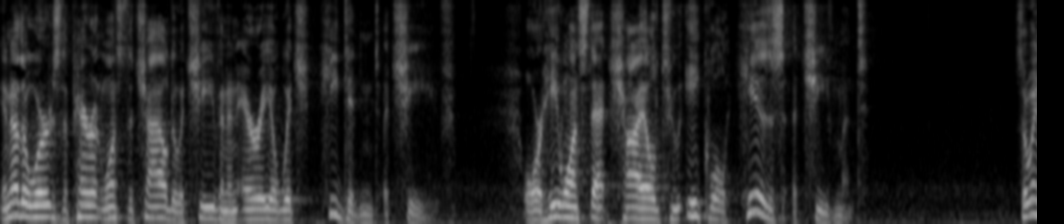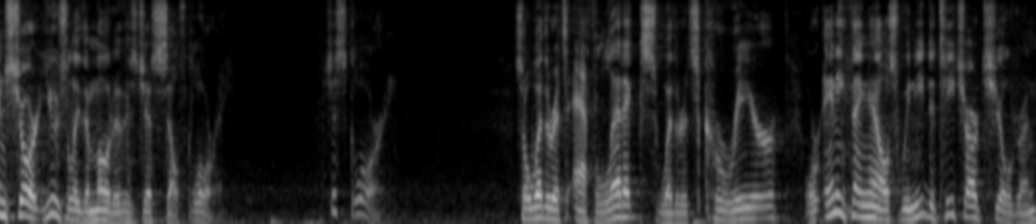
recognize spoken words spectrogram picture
In other words, the parent wants the child to achieve in an area which he didn't achieve, or he wants that child to equal his achievement. So, in short, usually the motive is just self glory. Just glory. So, whether it's athletics, whether it's career, or anything else, we need to teach our children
